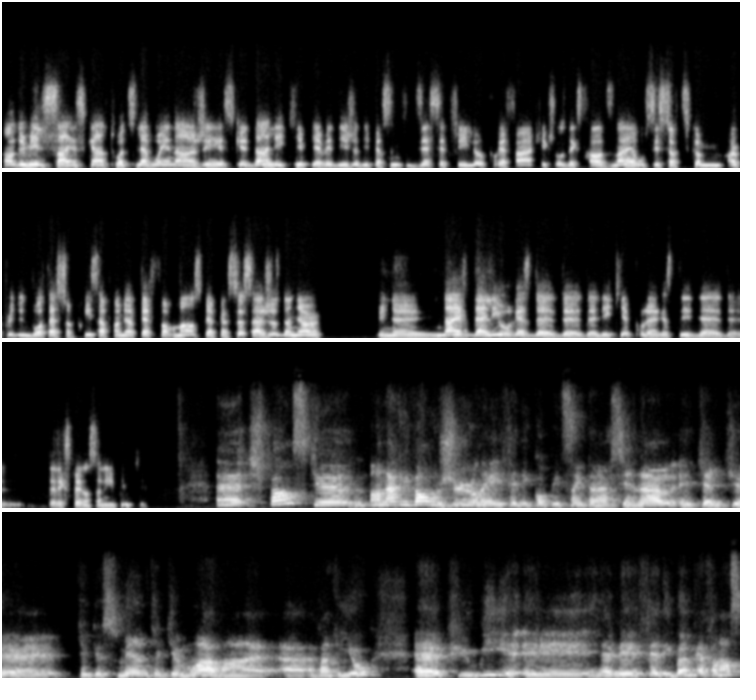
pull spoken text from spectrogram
en 2016, quand toi, tu la voyais nager, est-ce que dans l'équipe, il y avait déjà des personnes qui disaient cette fille-là pourrait faire quelque chose d'extraordinaire ou c'est sorti comme un peu d'une boîte à surprise, sa première performance, puis après ça, ça a juste donné un, une, une aire d'aller au reste de, l'équipe pour le reste de, l'expérience olympique? Euh, je pense qu'en arrivant au jeu, on avait fait des compétitions internationales euh, quelques, quelques semaines, quelques mois avant, euh, avant Rio. Puis oui, elle, avait fait des bonnes performances.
